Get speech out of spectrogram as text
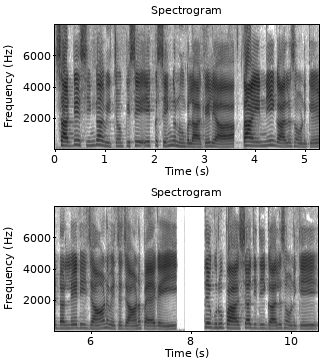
ਸਾਡੇ ਸਿੰਘਾਂ ਵਿੱਚੋਂ ਕਿਸੇ ਇੱਕ ਸਿੰਘ ਨੂੰ ਬੁਲਾ ਕੇ ਲਿਆ। ਤਾਂ ਇੰਨੀ ਗੱਲ ਸੁਣ ਕੇ ਡੱਲੇ ਦੀ ਜਾਨ ਵਿੱਚ ਜਾਨ ਪੈ ਗਈ। ਤੇ ਗੁਰੂ ਪਾਤਸ਼ਾਹ ਜੀ ਦੀ ਗੱਲ ਸੁਣ ਕੇ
